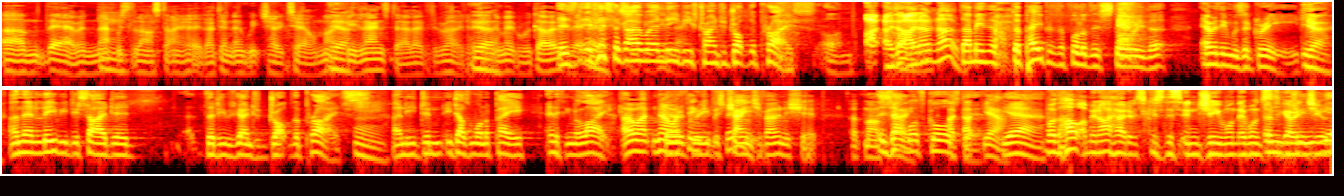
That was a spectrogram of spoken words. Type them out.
um, there, and that was the last I heard. I don't know which hotel. Might. Yeah. be Lansdale over the road. I Yeah. don't know. Maybe we'll go over Is, there. is this the guy where See if he's in Levy's trying to drop the price on? I, I, I don't know. I mean, the, the papers are full of this story that everything was agreed. Yeah. And then Levy decided that he was going to drop the price, Hmm. and he didn't. He doesn't want to pay anything like. Oh I, no, I think it was fee. change of ownership at Marseille. Is that what's caused I- I- it? yeah. Yeah. Well, the whole, I mean, I heard it was because this NG one, they wanted to go NG, NG yeah, the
